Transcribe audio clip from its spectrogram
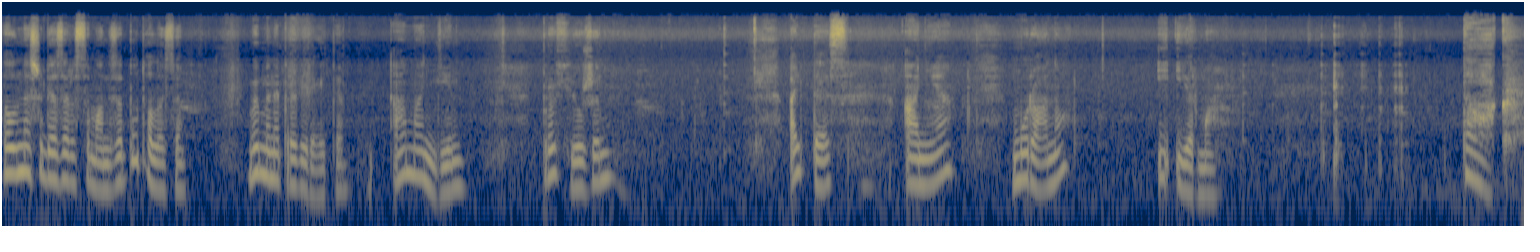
Головне, щоб я зараз сама не запуталася. Ви мене перевіряйте. Амандін, Профюжен, Альтес, Анія, Мурано і Ірма. Так.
